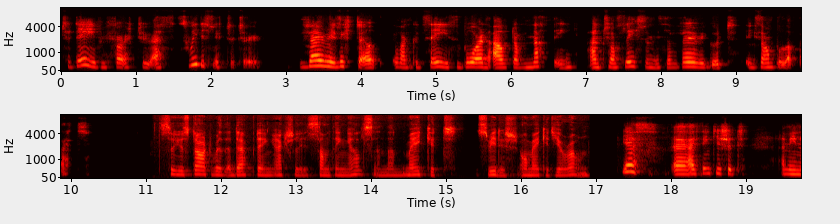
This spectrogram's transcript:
today refer to as Swedish literature. Very little, one could say, is born out of nothing, and translation is a very good example of that. So you start with adapting actually something else and then make it Swedish or make it your own? Yes, uh, I think you should I mean,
